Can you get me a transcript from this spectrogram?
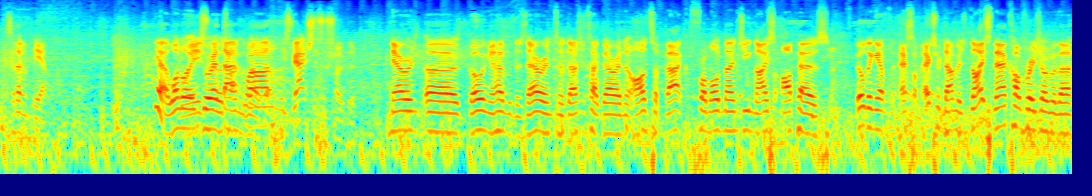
It's 11 p.m. Yeah, one way enjoy your time one. His reactions are so good. Naren uh, going ahead with the Zair into dash attack there and an answer back from Old Man G. Nice up airs, building up some extra damage. Nice nair coverage over there.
